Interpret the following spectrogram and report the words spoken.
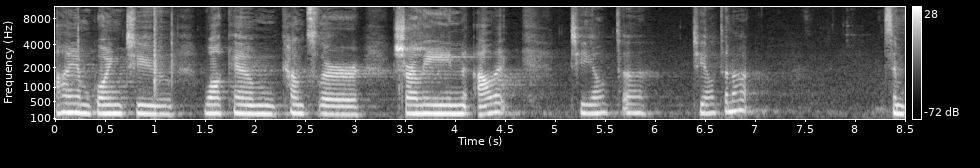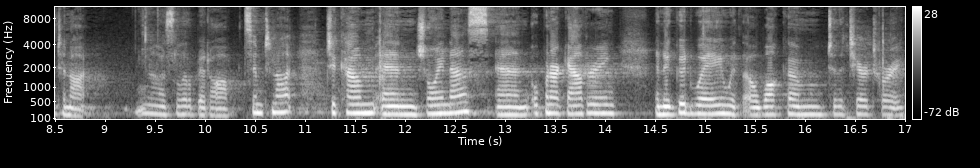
I am going to welcome Councillor Charlene Alec Tielta, Tieltanot? Simtonot. No, I was a little bit off. Simtonot to come and join us and open our gathering in a good way with a welcome to the territory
